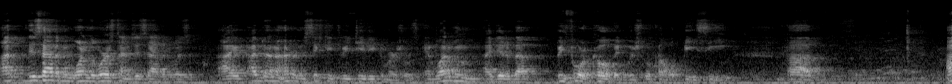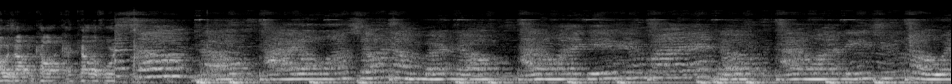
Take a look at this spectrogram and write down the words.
I, this happened, one of the worst times this happened was I, I've done 163 TV commercials, and one of them I did about before COVID, which we'll call BC. Uh, I was out in Cal- California. So, no, I don't want your number, no. I don't wanna give you no. I don't wanna lead you nowhere.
